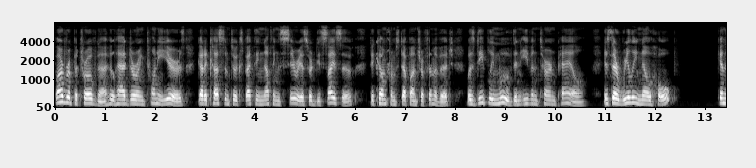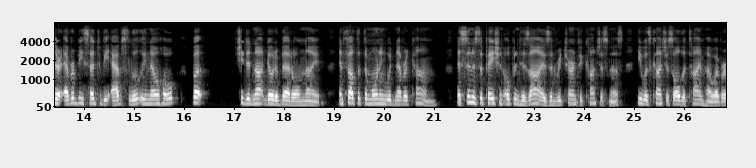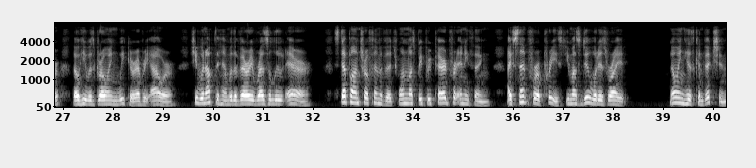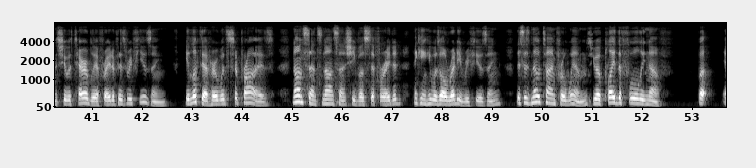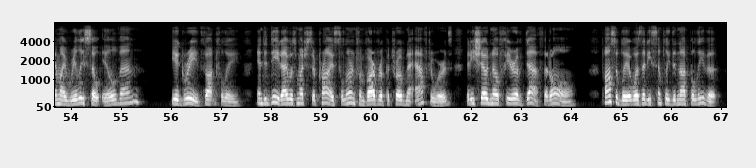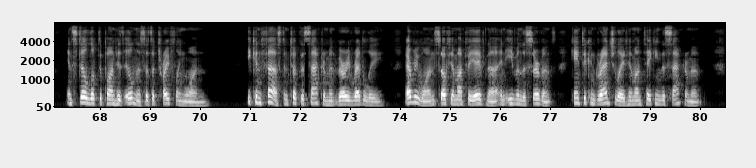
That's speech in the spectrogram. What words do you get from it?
Varvara Petrovna, who had during twenty years got accustomed to expecting nothing serious or decisive to come from Stepan Trofimovitch, was deeply moved and even turned pale. "Is there really no hope?" "Can there ever be said to be absolutely no hope? But..." She did not go to bed all night, and felt that the morning would never come. As soon as the patient opened his eyes and returned to consciousness he was conscious all the time, however, though he was growing weaker every hour she went up to him with a very resolute air. "Stepan Trofimovitch, one must be prepared for anything. I've sent for a priest. You must do what is right." Knowing his convictions, she was terribly afraid of his refusing. He looked at her with surprise. "Nonsense, nonsense!" she vociferated, thinking he was already refusing. "This is no time for whims. You have played the fool enough." "But... am I really so ill then?" He agreed, thoughtfully. And indeed I was much surprised to learn from Varvara Petrovna afterwards that he showed no fear of death at all. Possibly it was that he simply did not believe it, and still looked upon his illness as a trifling one. He confessed and took the sacrament very readily. Every one, Sofya Matveyevna, and even the servants, came to congratulate him on taking the sacrament.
